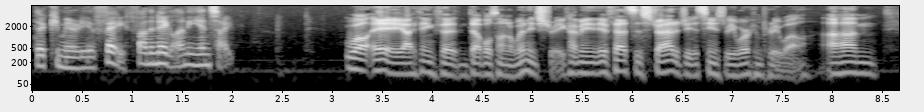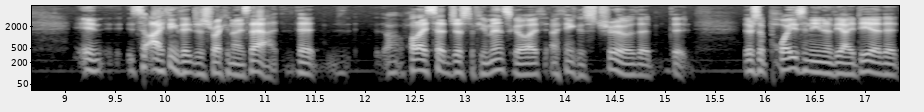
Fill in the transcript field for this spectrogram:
their community of faith. Father Nagel, any insight? Well, a, I think the devil's on a winning streak. I mean, if that's his strategy, it seems to be working pretty well. Um, in, so I think they just recognize that that what I said just a few minutes ago, I, th- I think is true. That that there's a poisoning of the idea that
